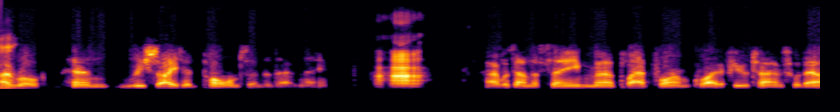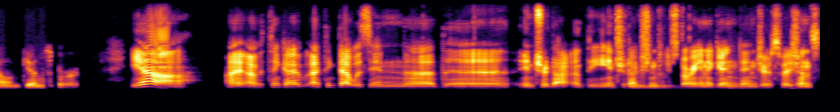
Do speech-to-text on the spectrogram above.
I Ah. wrote and recited poems under that name. uh huh. I was on the same uh, platform quite a few times with Allen Ginsberg. Yeah, I, I think I, I think that was in uh, the introdu- the introduction to Mhm. your story and again Dangerous Visions.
